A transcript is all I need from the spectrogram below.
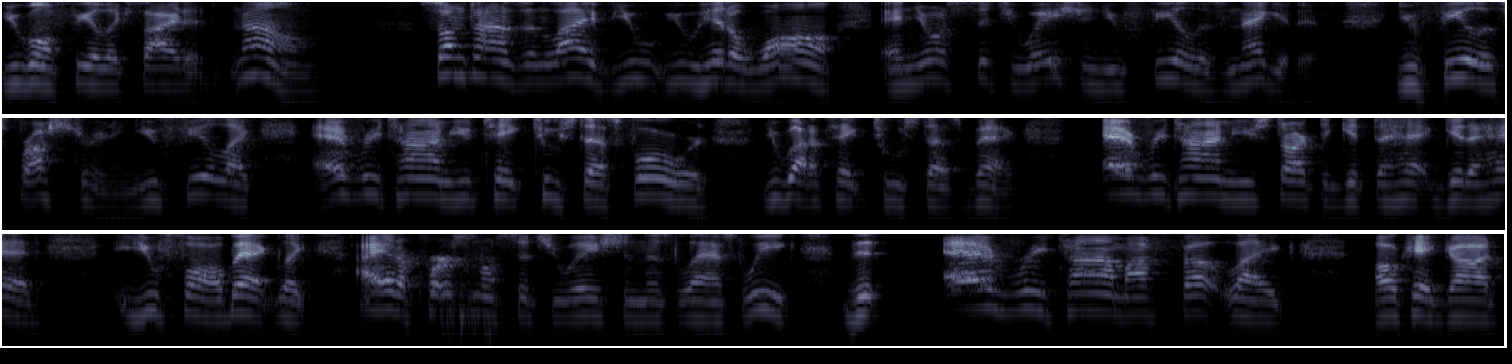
You gonna feel excited? No. Sometimes in life, you, you hit a wall and your situation you feel is negative. You feel is frustrating. You feel like every time you take two steps forward, you got to take two steps back every time you start to get the get ahead, you fall back. Like I had a personal situation this last week that every time I felt like, okay, God,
